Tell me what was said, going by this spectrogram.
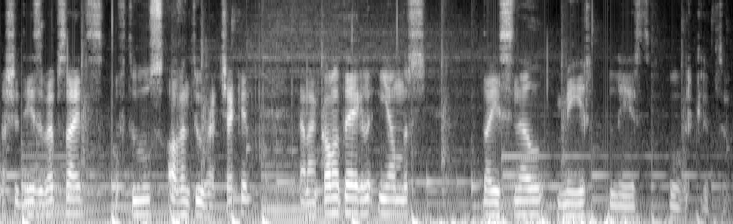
Als je deze websites of tools af en toe gaat checken, dan kan het eigenlijk niet anders dat je snel meer leert over crypto.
